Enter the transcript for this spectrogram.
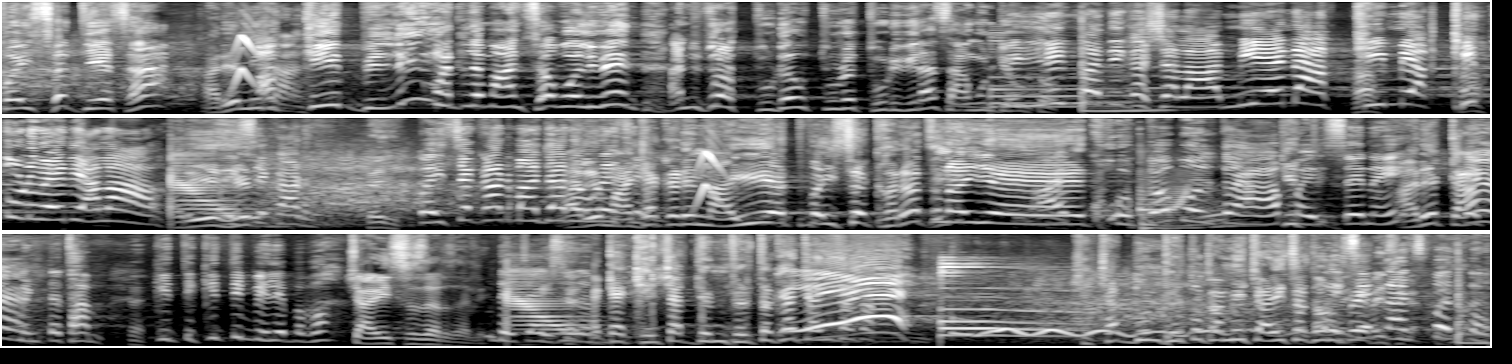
पैसे देस हा? अरे मी अख्खी बिल्डिंग मधले माणसं बोलवेन आणि तुला तुडव तुड तुडविना सांगून ठेवतो. बिल्डिंगमध्ये कशाला? मी आहे ना अख्खी मी अख्खी तुडवेन याला. अरे हे- पैसे काढ. पैसे काढ माझ्या अरे नवऱ्याचे. माझ्याकडे नाही आहेत पैसे खरंच नाही काय आहेत खोटं बोलतोय हा? किती- पैसे नाही. अरे काय? एक मिनिट थांब. किती किती बिले बाबा? चाळीस हजार झाले. काय खिशात देऊन फिरतो का! चाळीस हजार? खिशात देऊन फिरतो का मी चाळीस हजार पैसे रुपये ट्रान्सफर कर.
